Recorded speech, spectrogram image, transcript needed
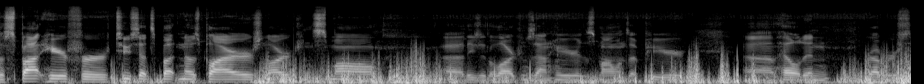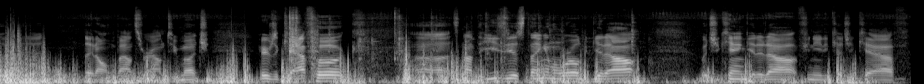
a spot here for two sets of button nose pliers large and small uh, these are the large ones down here the small ones up here uh, held in rubber so that they don't bounce around too much. Here's a calf hook. Uh, it's not the easiest thing in the world to get out, but you can get it out if you need to catch a calf.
